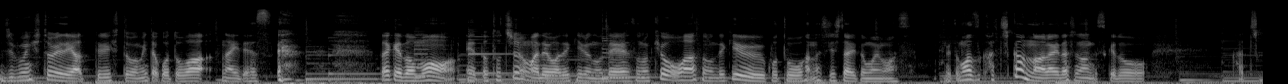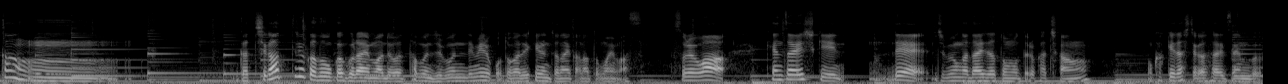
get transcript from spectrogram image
自分一人でやってる人を見たことはないです。だけども、えっと、途中まではできるのでその今日はそのできることをお話ししたいと思います、えっと、まず価値観の洗い出しなんですけど価値観が違ってるかどうかぐらいまでは多分自分で見ることができるんじゃないかなと思います。それは健在意識で自分が大事だと思ってる価値観を書き出してください全部。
